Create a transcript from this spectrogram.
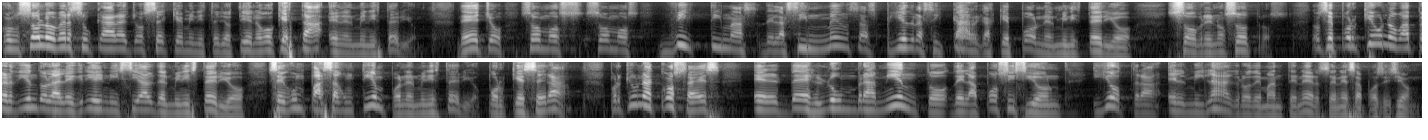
Con solo ver su cara yo sé qué ministerio tiene o que está en el ministerio. De hecho, somos, somos víctimas de las inmensas piedras y cargas que pone el ministerio sobre nosotros. Entonces, ¿por qué uno va perdiendo la alegría inicial del ministerio según pasa un tiempo en el ministerio? ¿Por qué será? Porque una cosa es el deslumbramiento de la posición y otra el milagro de mantenerse en esa posición.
